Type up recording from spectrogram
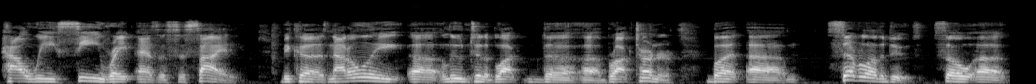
how we see rape as a society. Because not only uh, alluding to the block the uh, Brock Turner, but um, several other dudes. So uh,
